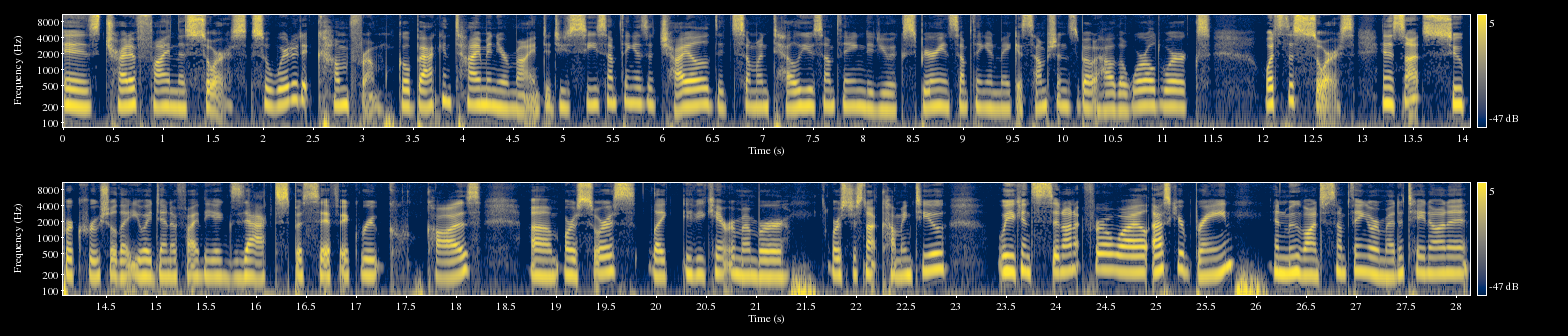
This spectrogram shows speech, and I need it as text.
is try to find the source. So, where did it come from? Go back in time in your mind. Did you see something as a child? Did someone tell you something? Did you experience something and make assumptions about how the world works? What's the source? And it's not super crucial that you identify the exact specific root cause um, or source. Like, if you can't remember or it's just not coming to you, well, you can sit on it for a while, ask your brain, and move on to something or meditate on it.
